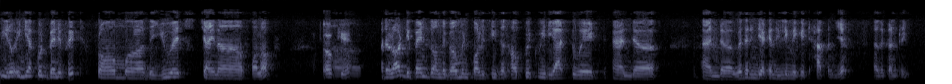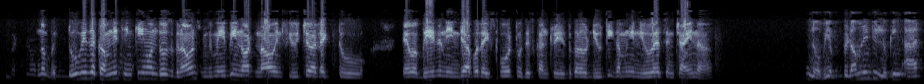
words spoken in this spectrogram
you know, India could benefit from uh, the U.S.-China fall-off. Okay. Uh, but a lot depends on the government policies and how quick we react to it and uh, and uh, whether India can really make it happen, yeah, as a country. But no, but do we as a company thinking on those grounds? Maybe not now in future, like to have a base in India for the export to this country because of duty coming in US and China. No, we are predominantly looking at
